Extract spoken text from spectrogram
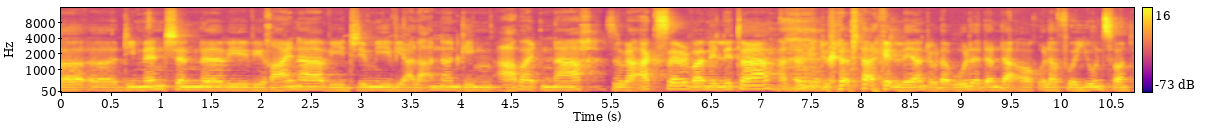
äh, die Menschen äh, wie, wie Rainer, wie Jimmy, wie alle anderen gingen arbeiten nach. Sogar Axel bei Melita hat er wie du da gelernt oder Ole dann da auch oder vor Jonsson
